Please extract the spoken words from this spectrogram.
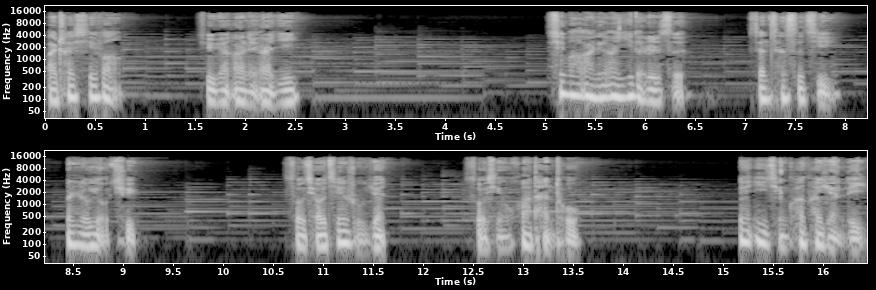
怀揣希望，许愿二零二一。”希望二零二一的日子，三餐四季温柔有趣，所求皆如愿，所行化坦途。愿疫情快快远离，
